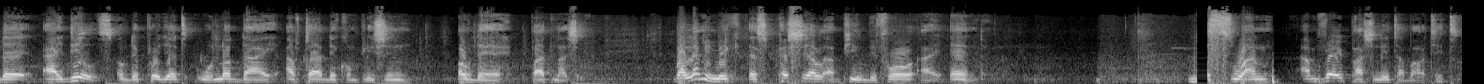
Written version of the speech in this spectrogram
the ideals of the project will not die after the completion of the partnership. But let me make a special appeal before I end. This one, I'm very passionate about it.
